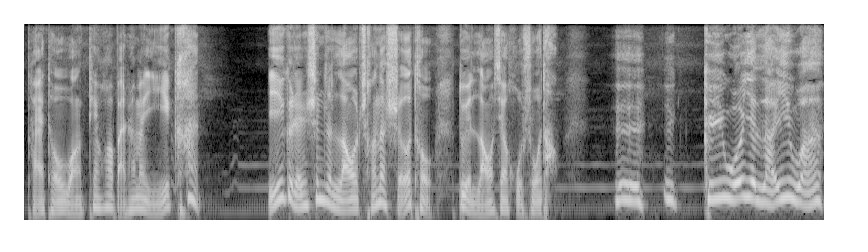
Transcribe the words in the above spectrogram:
抬头往天花板上面一看。一个人伸着老长的舌头对老小虎说道：“呃，给我也来一碗。”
